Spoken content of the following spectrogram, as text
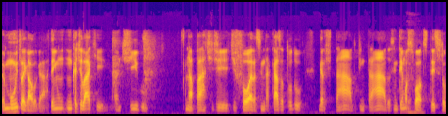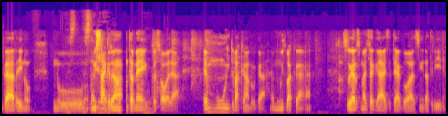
É muito legal o lugar. Tem um, um Cadillac antigo na parte de, de fora, assim, da casa todo grafitado, pintado, assim, tem umas uhum. fotos desse lugar aí no, no, no Instagram também, o pessoal olhar. É muito bacana o lugar, é muito bacana. Os lugares mais legais até agora, assim, da trilha.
